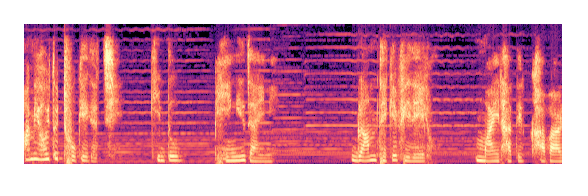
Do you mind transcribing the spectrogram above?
আমি হয়তো ঠকে গেছি, কিন্তু ভেঙে যায়নি। গ্রাম থেকে ফিরে এলো। মায়ের হাতের খাবার,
